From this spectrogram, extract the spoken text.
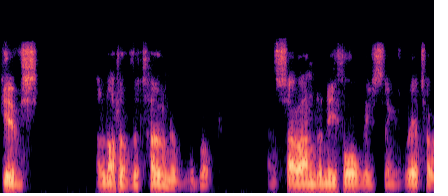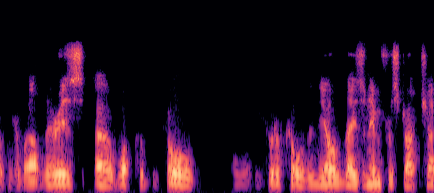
gives a lot of the tone of the book. And so underneath all these things we're talking about, there is uh, what could be called, or what we could have called in the old days, an infrastructure.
